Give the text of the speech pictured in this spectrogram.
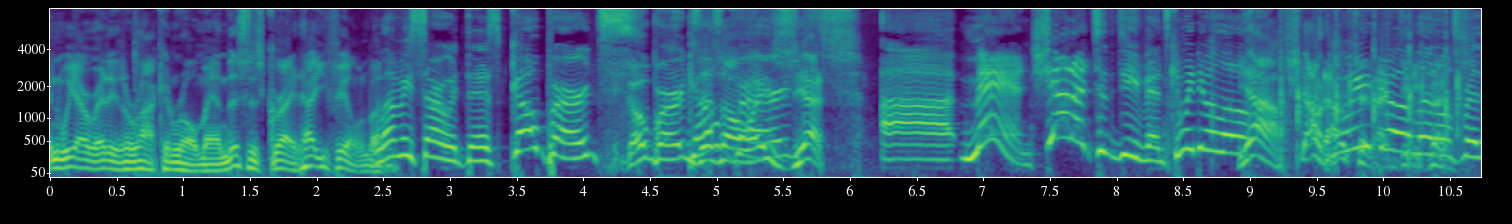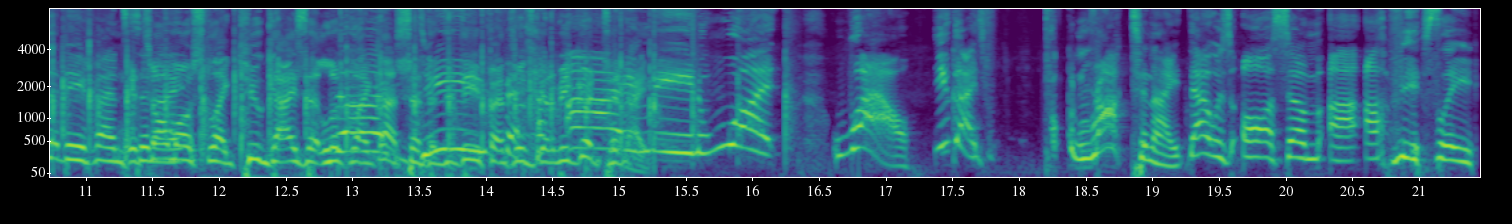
and we are ready to rock and roll, man. This is great. How you feeling, buddy? Let me start with this. Go Birds. Go Birds, Go as always. Yes. Uh, man, shout out to the defense. Can we do a little? Yeah, shout out Can we do a little for the defense It's tonight? almost like two guys that look like us said that the defense was going to be good tonight. I mean, what? Wow, you guys fucking rock tonight. That was awesome. Uh, obviously,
